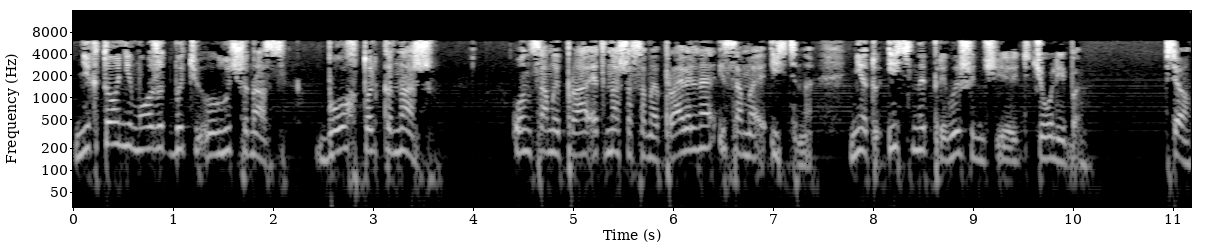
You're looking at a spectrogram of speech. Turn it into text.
Никто не может быть лучше нас. Бог только наш. Он самый прав... Это наша самая правильная и самая истина. Нету истины превыше чего-либо. Все.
